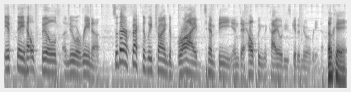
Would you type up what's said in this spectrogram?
if they help build a new arena. So they're effectively trying to bribe Tempe into helping the Coyotes get a new arena. Okay,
